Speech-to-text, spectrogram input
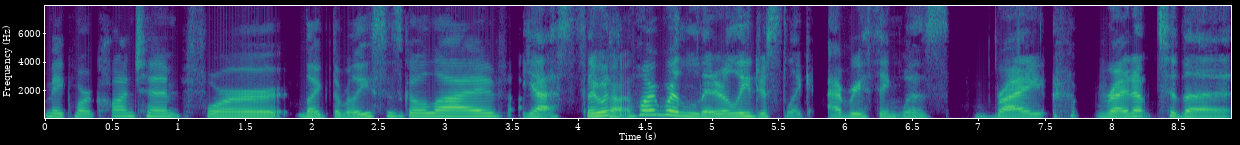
make more content before like the releases go live Yes. There was Yeah. a point where literally just like everything was right right up to the,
